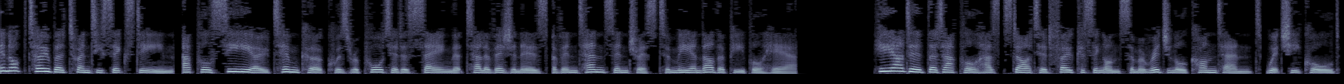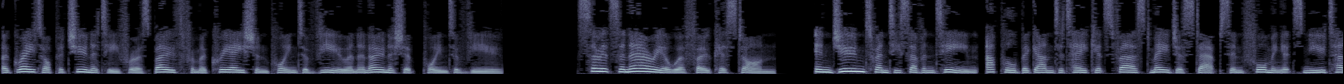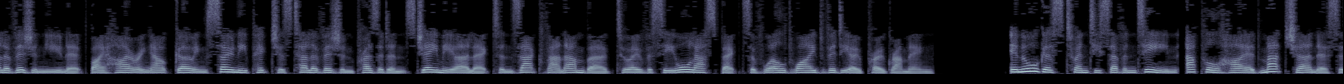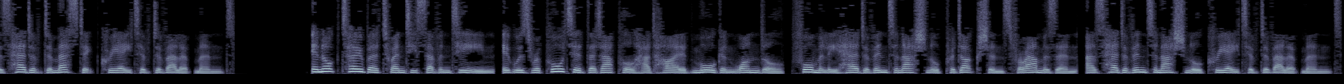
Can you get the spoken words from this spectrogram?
In October 2016, Apple CEO Tim Cook was reported as saying that television is of intense interest to me and other people here. He added that Apple has started focusing on some original content which he called a great opportunity for us both from a creation point of view and an ownership point of view. So it's an area we're focused on. In June 2017, Apple began to take its first major steps in forming its new television unit by hiring outgoing Sony Pictures Television presidents Jamie Erlicht and Zach Van Amburg to oversee all aspects of worldwide video programming. In August 2017, Apple hired Matt Cherniss as head of domestic creative development. In October 2017, it was reported that Apple had hired Morgan Wandell, formerly head of international productions for Amazon, as head of international creative development.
